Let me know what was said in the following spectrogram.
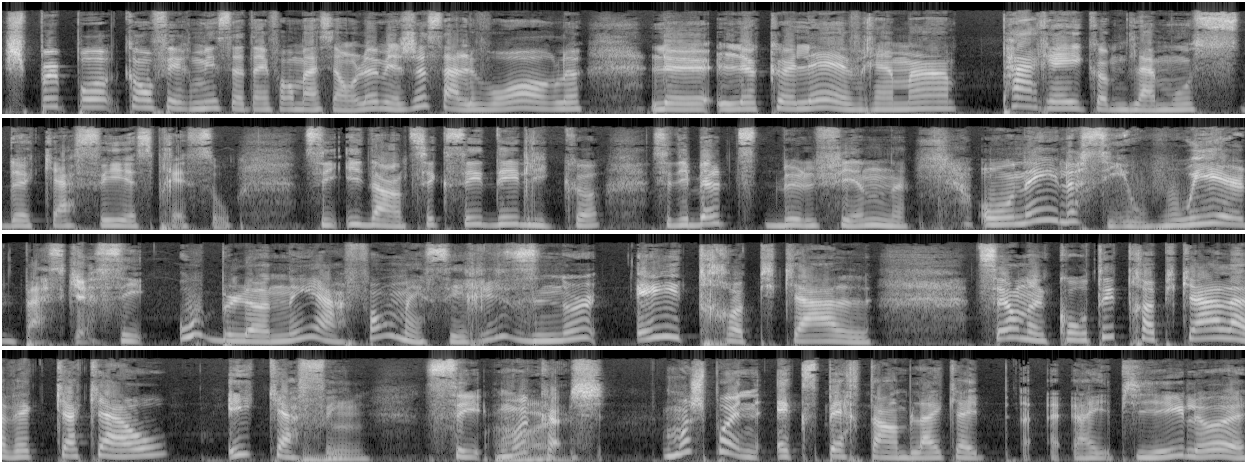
je peux pas confirmer cette information-là, mais juste à le voir, là, le, le collet est vraiment pareil comme de la mousse de café espresso. C'est identique, c'est délicat, c'est des belles petites bulles fines. On est là, c'est weird parce que c'est houblonné à fond, mais c'est résineux et tropical. Tu sais, on a le côté tropical avec cacao et café. C'est Ah moi ouais. quand je- moi, je suis pas une experte en black IPA. Là.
